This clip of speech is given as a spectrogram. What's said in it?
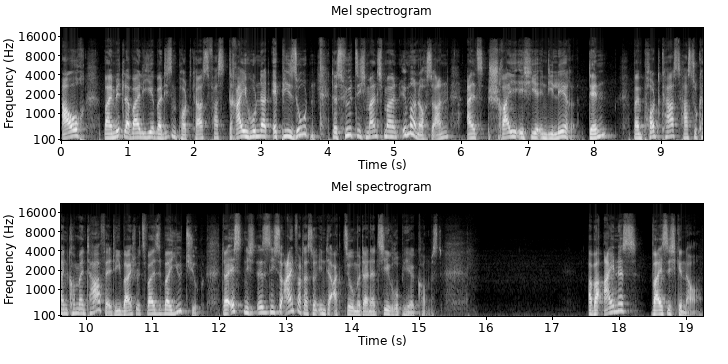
Auch bei mittlerweile hier bei diesem Podcast fast 300 Episoden. Das fühlt sich manchmal immer noch so an, als schreie ich hier in die Leere. Denn beim Podcast hast du kein Kommentarfeld, wie beispielsweise bei YouTube. Da ist nicht, es ist nicht so einfach, dass du in Interaktion mit deiner Zielgruppe hier kommst. Aber eines weiß ich genau.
